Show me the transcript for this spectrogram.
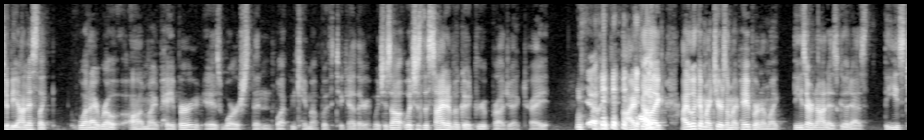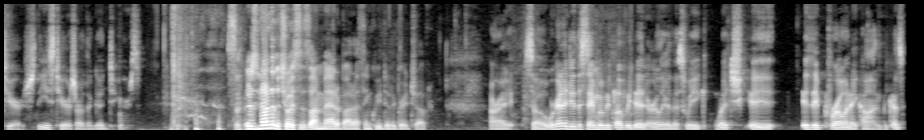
to be honest, like what I wrote on my paper is worse than what we came up with together, which is all, which is the sign of a good group project, right? Yeah. Like, I feel like I look at my tiers on my paper and I'm like, these are not as good as these tiers. These tiers are the good tiers. so, There's none of the choices I'm mad about. I think we did a great job. All right, so we're gonna do the same movie club we did earlier this week, which is, is a pro and a con because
